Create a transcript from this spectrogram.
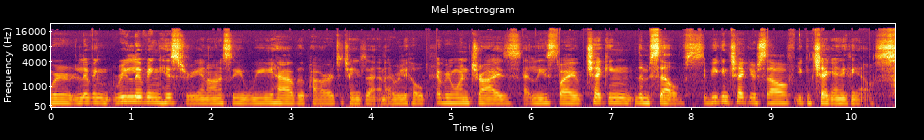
we're living reliving history and honestly we have the power to change that and i really hope everyone tries at least by checking themselves. If you can check yourself you can check anything else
